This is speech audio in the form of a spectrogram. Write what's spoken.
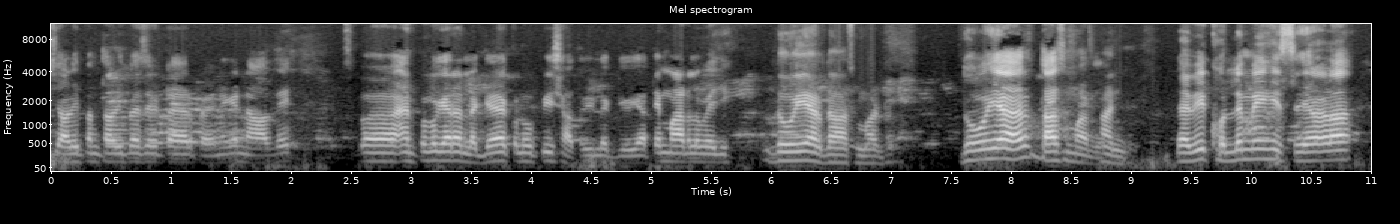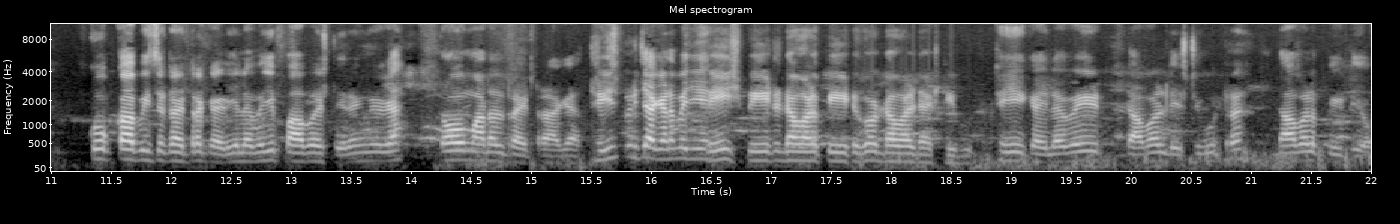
40 45 ਪੈਸੇ ਟਾਇਰ ਪਏ ਨੇਗੇ ਨਾਲ ਦੇ। ਐਂਪ ਵਗੈਰਾ ਲੱਗਿਆ ਕਨੋਪੀ ਛਤਰੀ ਲੱਗੀ ਹੋਈ ਆ। ਤੇ ਮਾਡਲ ਬਾਈ ਜੀ? 2010 ਮਾਡਲ 2010 ਮਾਡਲ ਹਾਂਜੀ। ਲੈ ਵੀ ਖੁੱਲਵੇਂ ਹਿੱਸੇ ਵਾਲਾ ਕੋਕਾ ਪੀਸ ਟਰੈਕਟਰ ਕਹਿ ਲੈ ਬਈ ਪਾਵਰ ਸਟੀਅਰਿੰਗ ਹੋ ਗਿਆ ਟੌਪ ਮਾਡਲ ਟਰੈਕਟਰ ਆ ਗਿਆ। 3 ਸਪੀਡ ਚ ਆ ਗਿਆ ਨਾ ਬਈ ਇਹ 3 ਸਪੀਡ ਡਬਲ ਪੀਟ ਕੋ ਡਬਲ ਡਿਸਟ੍ਰੀਬਿਊਟਰ ਠੀਕ ਹੈ ਲੈ ਬਈ ਡਬਲ ਡਿਸਟ੍ਰੀਬਿਊਟਰ ਡਬਲ ਪੀਟੀਓ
